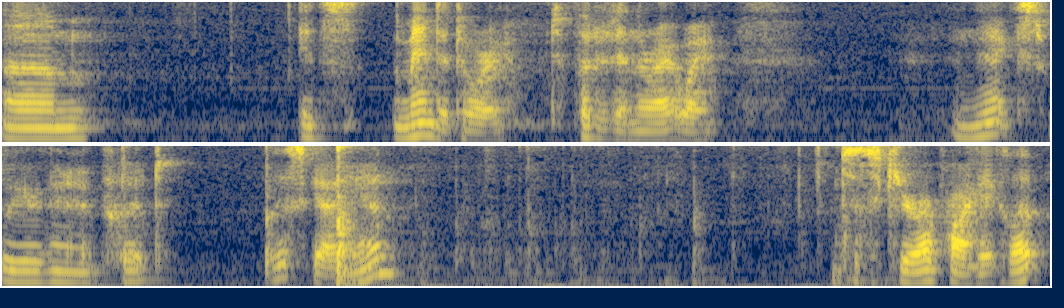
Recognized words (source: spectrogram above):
Um, it's mandatory to put it in the right way. Next, we are going to put this guy in to secure our pocket clip.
